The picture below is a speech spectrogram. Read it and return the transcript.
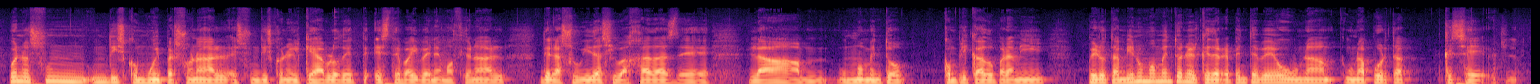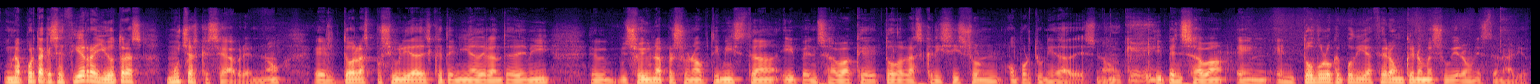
Bueno, es un, disco muy personal, es un disco en el que hablo de este vaivén emocional, de las subidas y bajadas, de la, un momento complicado para mí, pero también un momento en el que de repente veo una, una puerta que se, una puerta que se cierra y otras muchas que se abren, ¿no? El, todas las posibilidades que tenía delante de mí. Eh, soy una persona optimista y pensaba que todas las crisis son oportunidades, ¿no? Y pensaba en, en, todo lo que podía hacer aunque no me subiera a un escenario.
